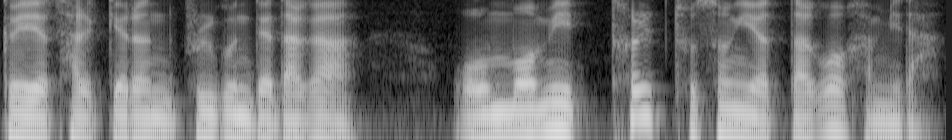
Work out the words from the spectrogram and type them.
그의 살결은 붉은 데다가 온몸이 털투성이었다고 합니다.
